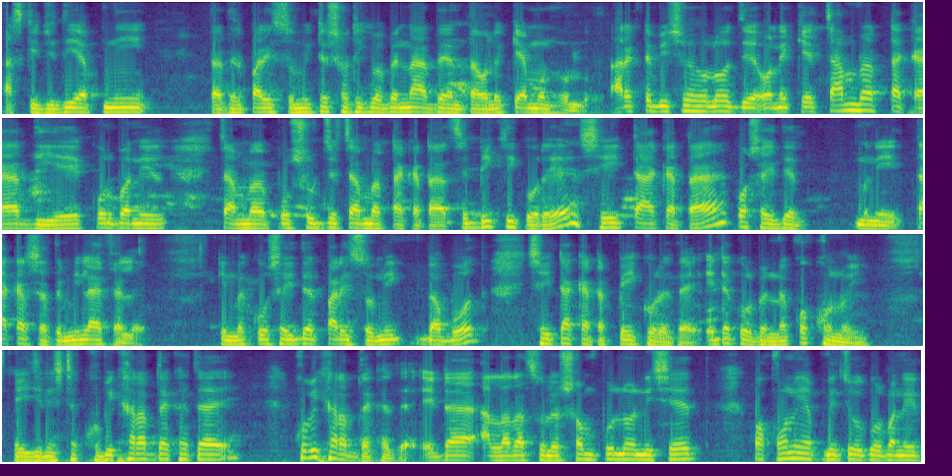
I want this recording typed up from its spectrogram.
আজকে যদি আপনি তাদের পারিশ্রমিকটা সঠিকভাবে না দেন, তাহলে কেমন হলো? আরেকটা বিষয় হলো যে, অনেকে চামড়ার টাকা দিয়ে কোরবানির চামড়ার, পশুর যে চামড়ার টাকাটা আছে, বিক্রি করে সেই টাকাটা কসাইদের মানে টাকার সাথে মিলায় ফেলে। কিংবা কোসাইদের পারিশ্রমিক বাবদ সেই টাকাটা পে করে দেয়। এটা করবেন না কখনোই। এই জিনিসটা খুবই খারাপ দেখা যায়। খুবই খারাপ দেখা যায়। এটা আল্লাহ রাসুলের সম্পূর্ণ নিষেধ। কখনোই আপনি চোর কোরবানির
